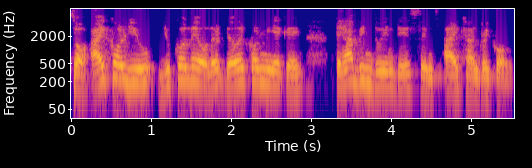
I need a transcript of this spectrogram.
So I call you, you call the other, the other call me again. They have been doing this since I can recall.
